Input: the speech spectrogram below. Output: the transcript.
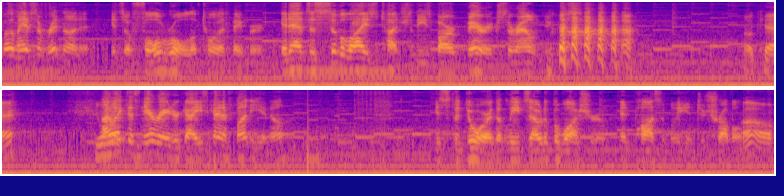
Well, it may have something written on it. It's a full roll of toilet paper. It adds a civilized touch to these barbaric surroundings. okay. I like this narrator guy. He's kind of funny, you know. It's the door that leads out of the washroom and possibly into trouble. Uh-oh.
